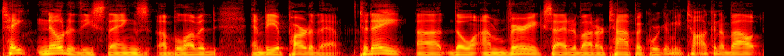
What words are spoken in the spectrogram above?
take note of these things, uh, beloved, and be a part of that. Today, uh, though, I'm very excited about our topic. We're going to be talking about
